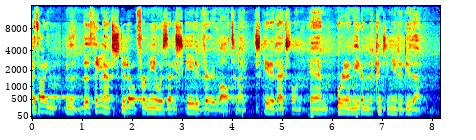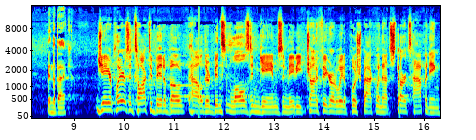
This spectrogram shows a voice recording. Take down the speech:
I thought he the, the thing that stood out for me was that he skated very well tonight. Skated excellent, and we're going to need him to continue to do that. In the back. Jay, your players had talked a bit about how there'd been some lulls in games and maybe trying to figure out a way to push back when that starts happening.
